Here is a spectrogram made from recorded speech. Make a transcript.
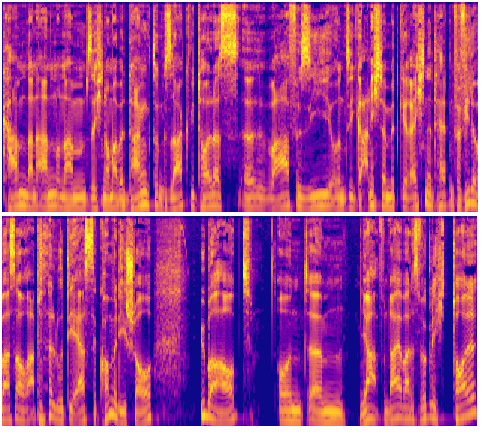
kamen dann an und haben sich nochmal bedankt und gesagt, wie toll das äh, war für sie und sie gar nicht damit gerechnet hätten. Für viele war es auch absolut die erste Comedy-Show überhaupt und ähm, ja, von daher war das wirklich toll.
